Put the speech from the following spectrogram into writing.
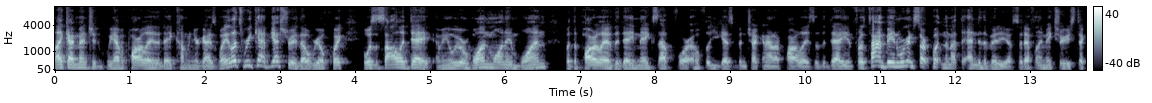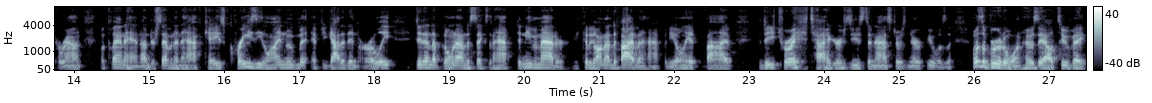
Like I mentioned, we have a parlay of the day coming your guys' way. Let's recap yesterday though, real quick. It was a solid day. I mean, we were one, one, and one, but the parlay of the day makes up for it. Hopefully, you guys have been checking out our parlays of the day. And for the time being, we're going to start putting them at the end of the video. So definitely make sure you stick around. McClanahan under seven and a half Ks, crazy line movement if you got it in early. Did end up going down to six and a half. Didn't even matter. He could have gone down to five and a half, and he only had five. The Detroit Tigers, Houston Astros, Nerfy was a was a brutal one. Jose Altuve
